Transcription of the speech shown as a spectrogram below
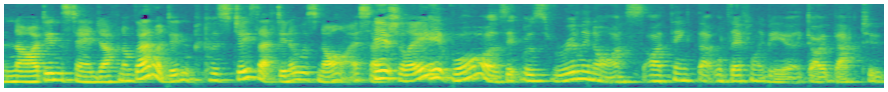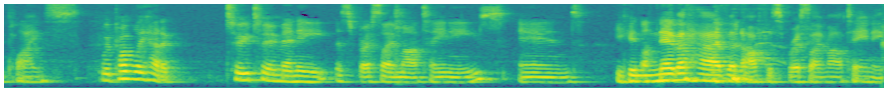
No, I didn't stand up, and I'm glad I didn't because, geez, that dinner was nice. Actually, It, was. It was really nice. I think that will definitely be a go back to place. we probably had a two too many espresso martinis, and You can never have enough espresso martini.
